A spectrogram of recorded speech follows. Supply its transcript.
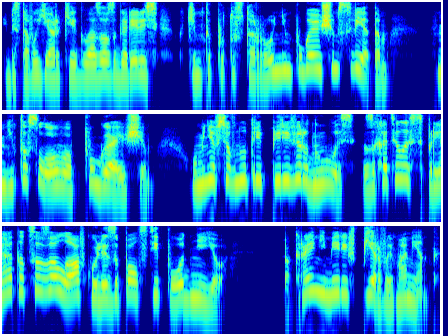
и без того яркие глаза загорелись каким-то потусторонним пугающим светом. Не то слово «пугающим». У меня все внутри перевернулось, захотелось спрятаться за лавку или заползти под нее. По крайней мере, в первый момент.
